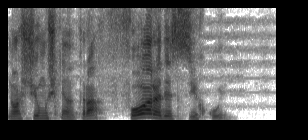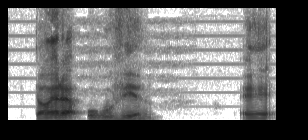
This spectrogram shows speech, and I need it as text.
nós tínhamos que entrar fora desse circuito. Então era o governo é,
